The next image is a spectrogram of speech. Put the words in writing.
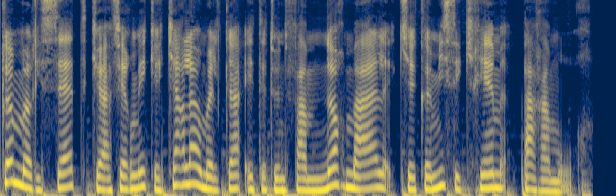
comme Morissette qui a affirmé que Carla Homolka était une femme normale qui a commis ses crimes par amour.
